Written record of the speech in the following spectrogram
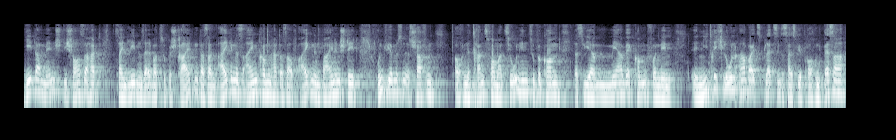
jeder Mensch die Chance hat, sein Leben selber zu bestreiten, dass er ein eigenes Einkommen hat, dass er auf eigenen Beinen steht. Und wir müssen es schaffen, auch eine Transformation hinzubekommen, dass wir mehr wegkommen von den äh, Niedriglohnarbeitsplätzen. Das heißt, wir brauchen besser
